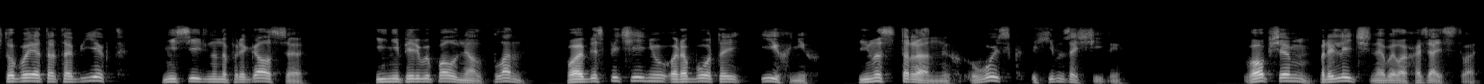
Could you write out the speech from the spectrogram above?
чтобы этот объект не сильно напрягался и не перевыполнял план по обеспечению работой ихних иностранных войск химзащиты. В общем, приличное было хозяйство,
